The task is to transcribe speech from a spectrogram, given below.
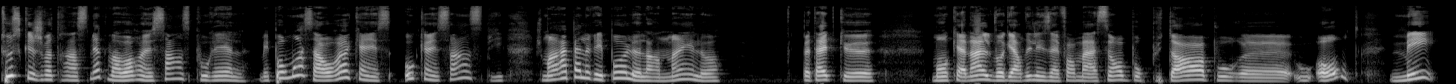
tout ce que je vais transmettre va avoir un sens pour elle. Mais pour moi, ça aura aucun, sens, puis je m'en rappellerai pas le lendemain, là. Peut-être que mon canal va garder les informations pour plus tard, pour euh, ou autre, mais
